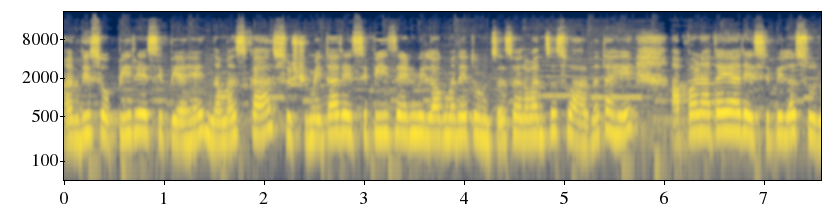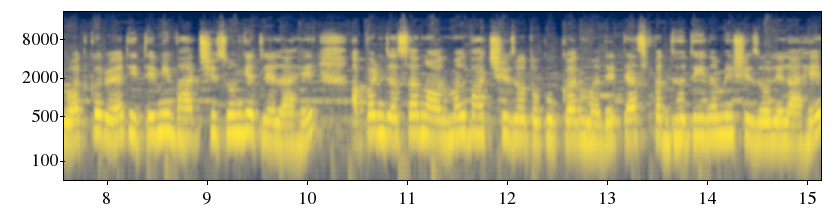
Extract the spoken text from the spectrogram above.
अगदी सोपी रेसिपी आहे. नमस्कार. सुष्मिता रेसिपीज अँड व्लॉगमध्ये तुमचं सर्वांचं स्वागत आहे. आपण आता या रेसिपीला सुरुवात करूयात. इथे मी भात शिजवून घेतलेला आहे. आपण जसा नॉर्मल भात शिजवतो कुकरमध्ये त्याच पद्धतीनं मी शिजवलेला आहे.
